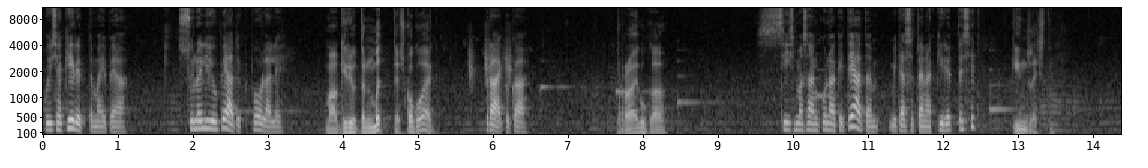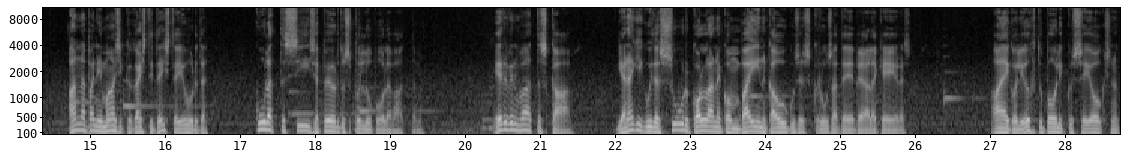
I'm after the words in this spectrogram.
kui sa kirjutama ei pea. sul oli ju peatükk pooleli. ma kirjutan mõttes kogu aeg. praegu ka? praegu ka. siis ma saan kunagi teada, mida sa täna kirjutasid? kindlasti. Anna pani maasikakasti teiste juurde kuulatas siis ja pöördus põllu poole vaatama. Ervin vaatas ka ja nägi, kuidas suur kollane kombain kauguses kruusatee peale keeras. aeg oli õhtupoolikusse jooksnud,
